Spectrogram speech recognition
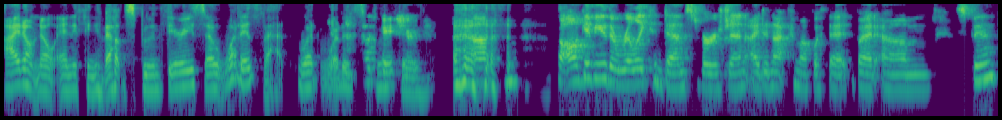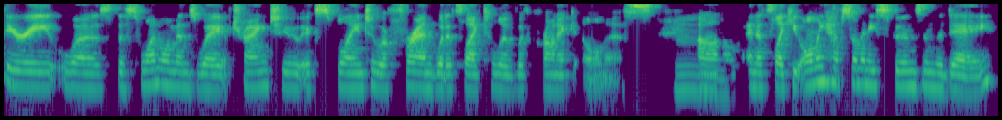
I don't know anything about spoon theory. So what is that? What what is spoon Okay, sure. theory? Um, so I'll give you the really condensed version. I did not come up with it, but um, spoon theory was this one woman's way of trying to explain to a friend what it's like to live with chronic illness. Mm. Um, and it's like you only have so many spoons in the day.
